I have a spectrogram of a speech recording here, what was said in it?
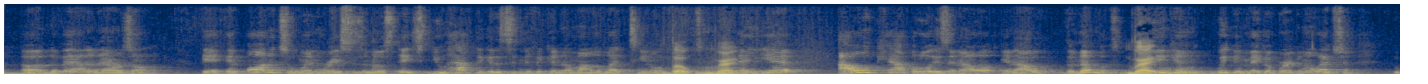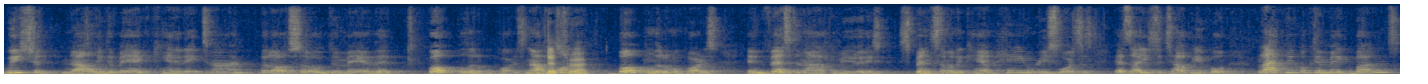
Mm-hmm. uh, Nevada, and Arizona. In, in order to win races in those states, you have to get a significant amount of Latino Votes, votes. right. And yet, our capital is in our in our the numbers. Right. We can we can make or break an election. We should not only demand candidate time, but also demand that both political parties, not That's one, right. both political parties, invest in our communities, spend some of the campaign resources. As I used to tell people, black people can make buttons.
